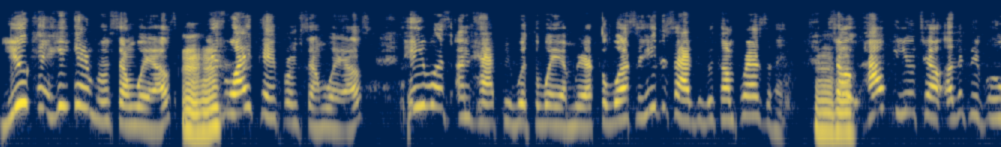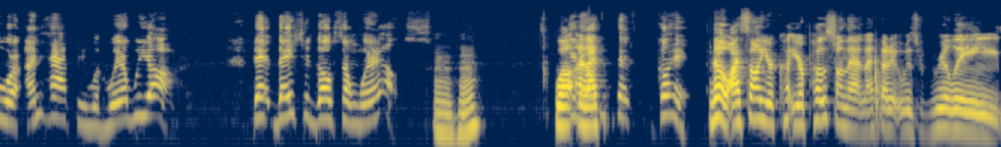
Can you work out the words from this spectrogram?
You can. He came from somewhere else. hmm His wife came from somewhere else. He was unhappy with the way America was, and he decided to become president. hmm So how can you tell other people who are unhappy with where we are that they should go somewhere else? Mm-hmm. Well, You and know, I because- go ahead. no, I saw your your post on that, and I thought it was really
